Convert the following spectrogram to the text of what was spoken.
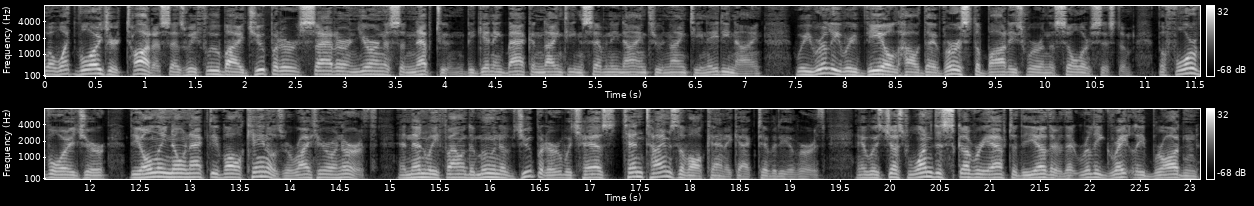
Well, what Voyager taught us as we flew by Jupiter, Saturn, Uranus, and Neptune, beginning back in 1979 through 1989, we really revealed how diverse the bodies were in the solar system. Before Voyager, the only known active volcanoes were right here on Earth. And then we found a moon of Jupiter, which has 10 times the volcanic activity of Earth. And it was just one discovery after the other that really greatly broadened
